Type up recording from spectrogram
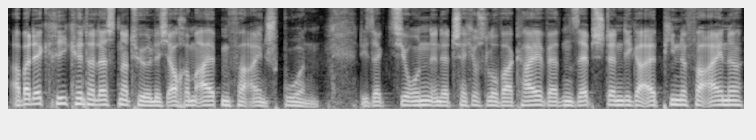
Aber der Krieg hinterlässt natürlich auch im Alpenverein Spuren. Die Sektionen in der Tschechoslowakei werden selbstständige alpine Vereine,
